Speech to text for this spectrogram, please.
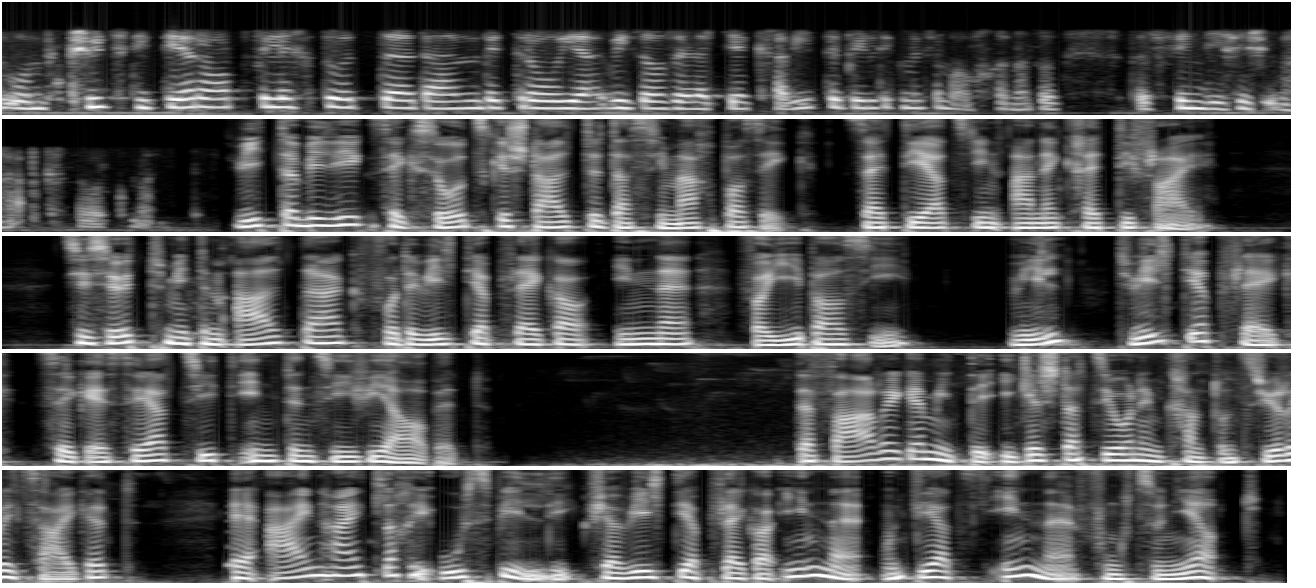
und geschützte Tierart vielleicht tut, äh, dann betreuen, wieso sollen die keine Weiterbildung müssen machen? Also das finde ich ist überhaupt kein Argument. Weiterbildung sei so zu gestalten, dass sie machbar sei, sagt die Ärztin Anneke Frei. Sie sollte mit dem Alltag der WildtierpflegerInnen vereinbar sein. Weil die Wildtierpflege sei eine sehr zeitintensive Arbeit. Die Erfahrungen mit der Igelstation im Kanton Zürich zeigen, eine einheitliche Ausbildung für WildtierpflegerInnen und TierärztInnen funktioniert.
